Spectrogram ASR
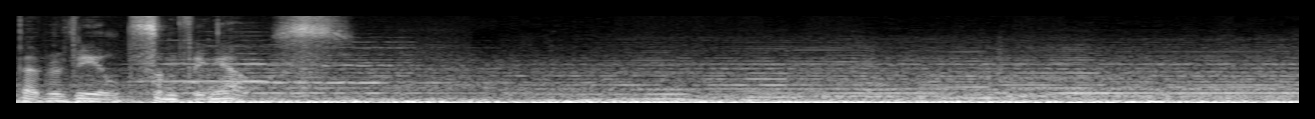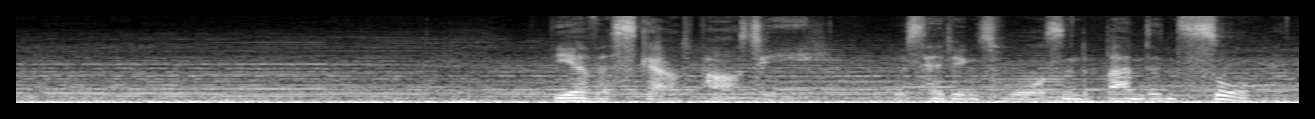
that revealed something else. The other scout party was heading towards an abandoned sawmill.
